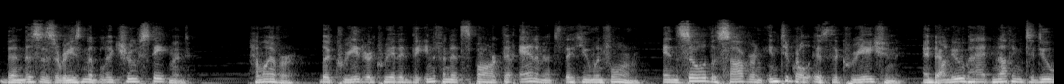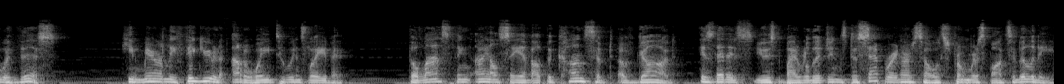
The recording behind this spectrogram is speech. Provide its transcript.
then this is a reasonably true statement. However, the Creator created the infinite spark that animates the human form, and so the sovereign integral is the creation, and Anu had nothing to do with this. He merely figured out a way to enslave it. The last thing I'll say about the concept of God is that it's used by religions to separate ourselves from responsibility.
